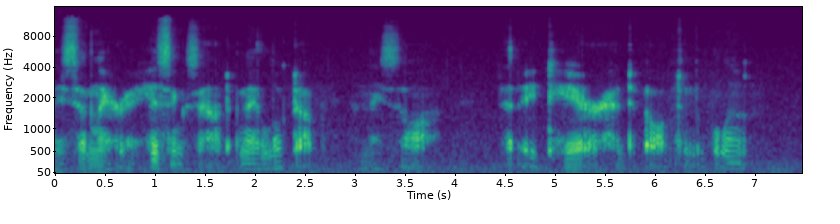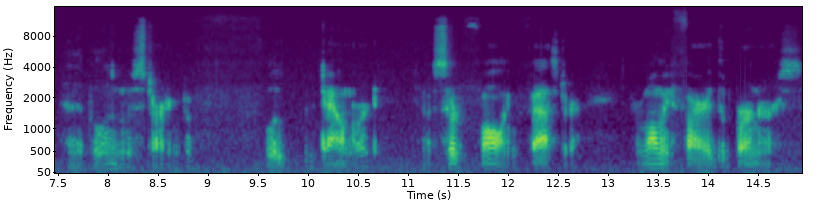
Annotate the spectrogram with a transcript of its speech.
they suddenly heard a hissing sound and they looked up and they saw that a tear had developed in the balloon. And the balloon was starting to float downward, you know, sort of falling faster. Her mommy fired the burners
